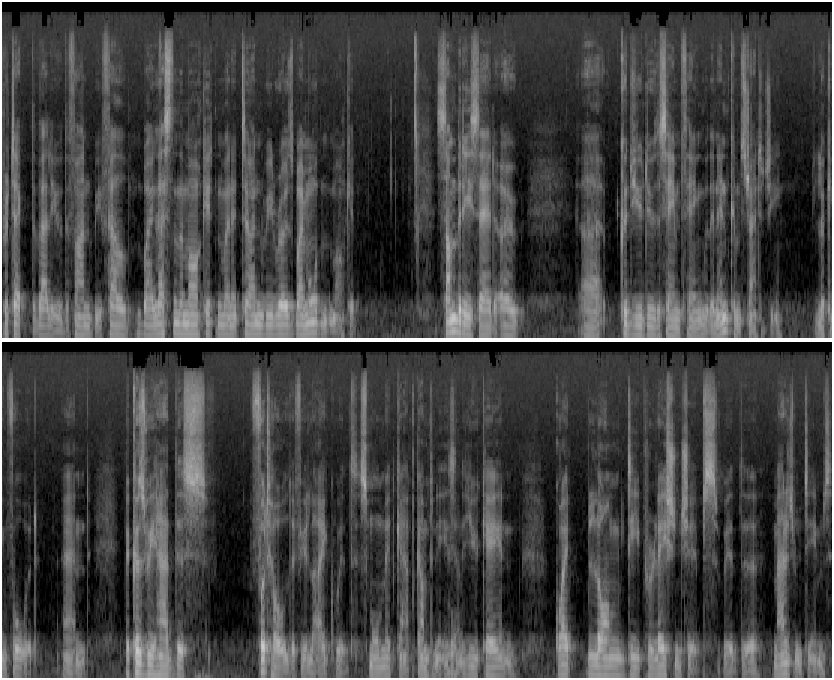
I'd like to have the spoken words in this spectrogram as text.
protect the value of the fund. We fell by less than the market, and when it turned, we rose by more than the market. Somebody said, "Oh, uh, could you do the same thing with an income strategy, looking forward?" And because we had this foothold, if you like, with small mid-cap companies in the UK and quite long, deep relationships with the management teams,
